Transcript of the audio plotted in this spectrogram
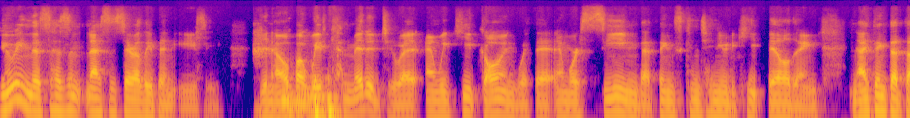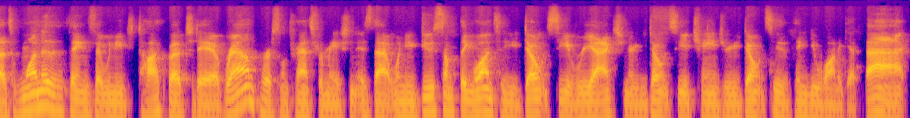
Doing this hasn't necessarily been easy you know but we've mm-hmm. committed to it and we keep going with it and we're seeing that things continue to keep building and i think that that's one of the things that we need to talk about today around personal transformation is that when you do something once and you don't see a reaction or you don't see a change or you don't see the thing you want to get back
